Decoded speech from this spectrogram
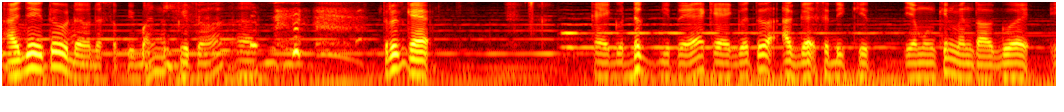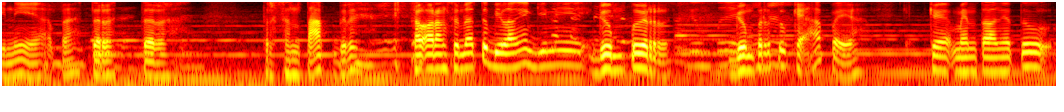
aja itu udah udah sepi banget gitu. Heeh. Terus kayak kayak gue deg gitu ya, kayak gue tuh agak sedikit ya mungkin mental gue ini ya apa ter ter tersentak terus kalau orang Sunda tuh bilangnya gini gemper. Gemper. Tuh kayak apa ya? Kayak mentalnya tuh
